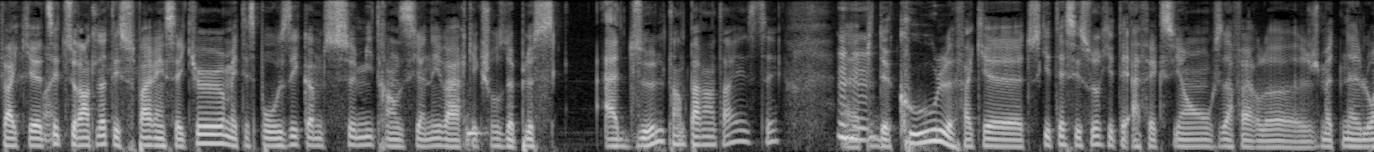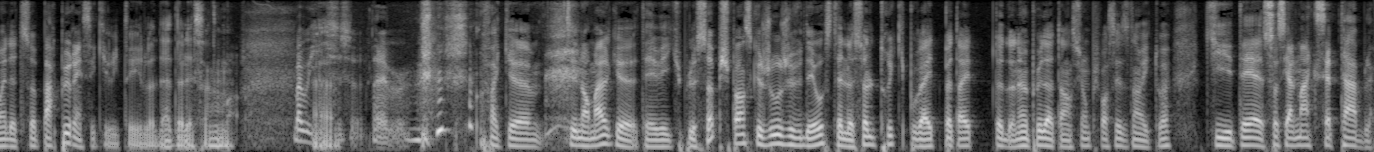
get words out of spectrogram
Fait que, tu Ouais. tu rentres là, t'es super insécure, mais t'es supposé comme semi-transitionner vers quelque chose de plus adulte, entre parenthèses, tu sais. Euh, Mhm. puis de cool. Fait que tout ce qui était, c'est sûr, qui était affection, ces affaires-là, je me tenais loin de ça par pure insécurité, là, d'adolescent. Ben oui, Euh, c'est ça. Whatever. fait que c'est normal que t'aies vécu plus ça. Puis je pense que jouer aux jeux vidéo, c'était le seul truc qui pouvait être peut-être te donner un peu d'attention puis passer du temps avec toi, qui était socialement acceptable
